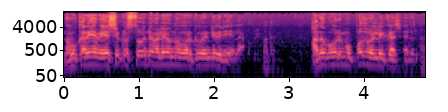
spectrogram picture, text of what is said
നമുക്കറിയാം യേശു ക്രിസ്തുവിന്റെ വിലയൊന്നും അവർക്ക് വേണ്ടി വരികയില്ല. അതെ. അതുപോലും മുപ്പത് വെള്ളിക്കാശായിരുന്നു.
